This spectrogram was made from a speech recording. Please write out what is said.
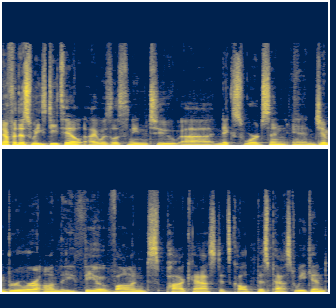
Now, for this week's detail, I was listening to uh, Nick Swardson and Jim Breuer on the Theo Von's podcast. It's called This Past Weekend.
